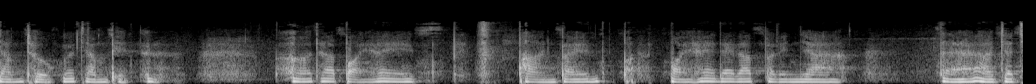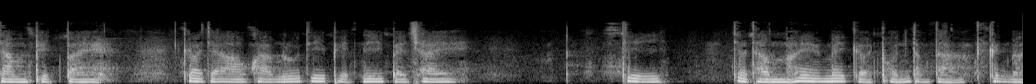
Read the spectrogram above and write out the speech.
จำถูกหรือจำผิด เพราะถ้าปล่อยให้ผ่านไปปล่อยให้ได้รับปริญญา แต่อาจจะจำผิดไป ก็จะเอาความรู้ที่ผิดนี้ไปใช้ ที่จะทำให้ไม่เกิดผลต่างๆขึ้นมา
